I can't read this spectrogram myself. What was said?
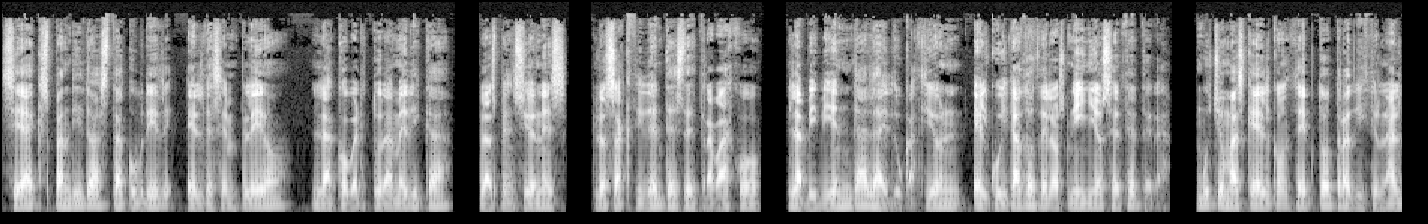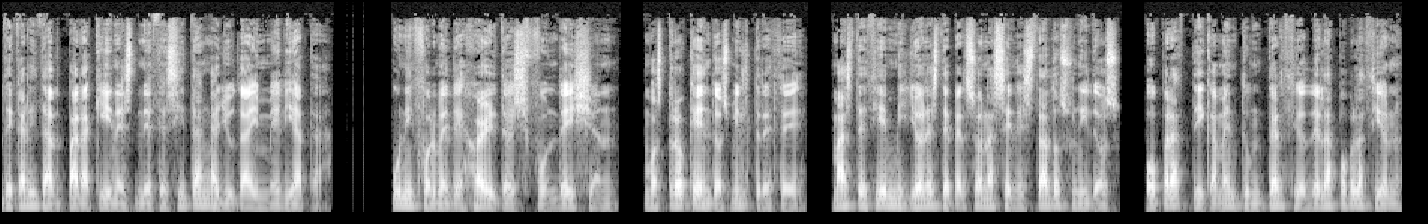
se ha expandido hasta cubrir el desempleo, la cobertura médica, las pensiones, los accidentes de trabajo, la vivienda, la educación, el cuidado de los niños, etc. Mucho más que el concepto tradicional de caridad para quienes necesitan ayuda inmediata. Un informe de Heritage Foundation mostró que en 2013 más de 100 millones de personas en Estados Unidos, o prácticamente un tercio de la población,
